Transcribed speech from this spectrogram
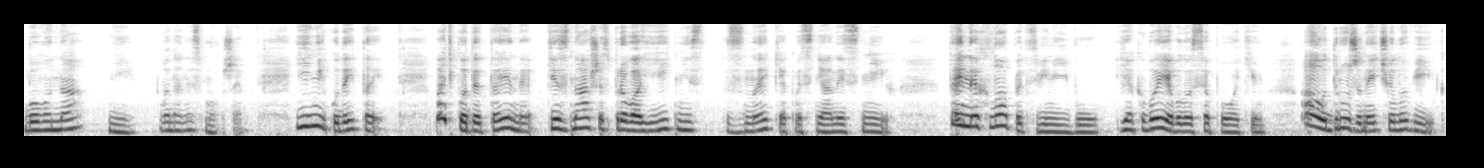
бо вона ні, вона не зможе. Їй нікуди йти. Батько дитини, дізнавшись про вагітність, зник, як весняний сніг. Та й не хлопець він їй був, як виявилося потім, а одружений чоловік,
